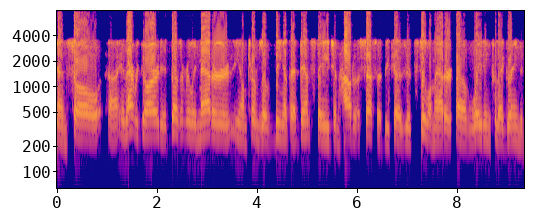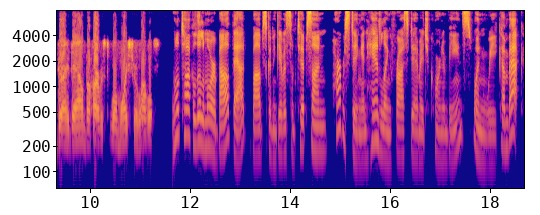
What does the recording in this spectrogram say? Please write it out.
And so, uh, in that regard, it doesn't really matter, you know, in terms of being at that dent stage and how to assess it, because it's still a matter of waiting for that grain to dry down to harvestable moisture levels. We'll talk a little more about that. Bob's going to give us some tips on harvesting and handling frost damaged corn and beans when we come back.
